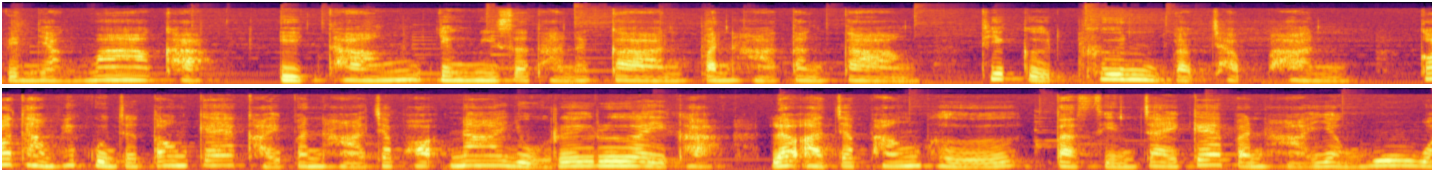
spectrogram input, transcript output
เป็นอย่างมากค่ะ อีกทั้งยังมีสถานการณ์ปัญหาต่างๆ ที่เกิดขึ้นแบบฉับพลัน ก็ทำให้คุณจะต้องแก้ไขปัญหาเฉพาะหน้าอยู่เรื่อยๆ ค่ะ แล้วอาจจะพังเผลอตัดสินใจแก้ปัญหาอย่างวู่ว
